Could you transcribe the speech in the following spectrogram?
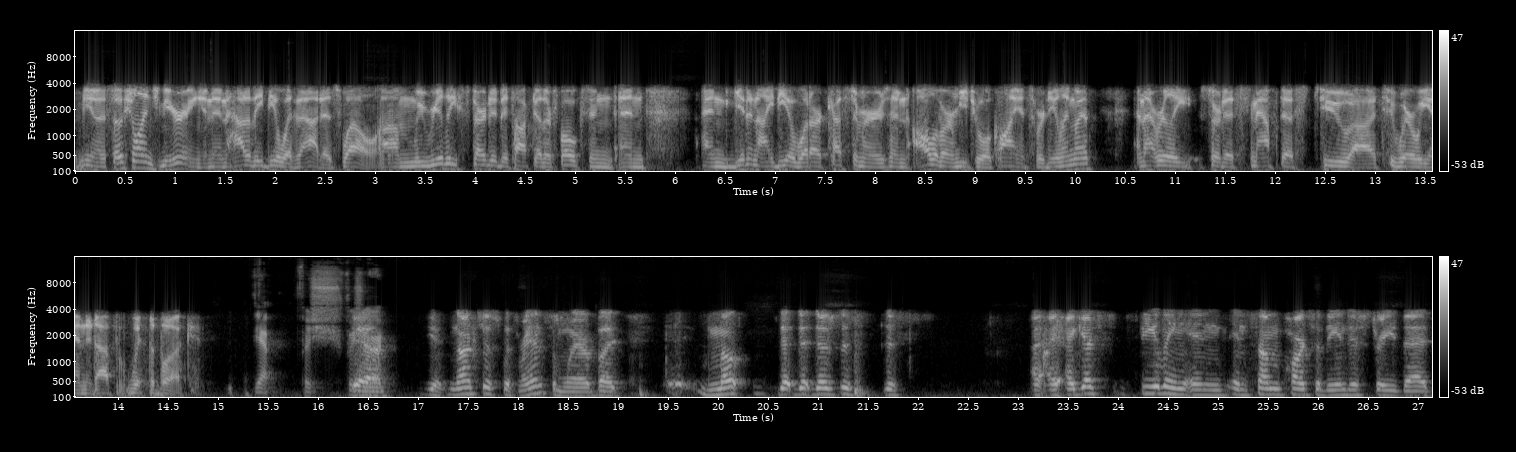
you know social engineering and then how do they deal with that as well. Um, we really started to talk to other folks and and and get an idea what our customers and all of our mutual clients were dealing with, and that really sort of snapped us to uh, to where we ended up with the book. Yeah, for, sh- for yeah. sure. Yeah, not just with ransomware, but mo- th- th- there's this this I, I guess feeling in in some parts of the industry that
